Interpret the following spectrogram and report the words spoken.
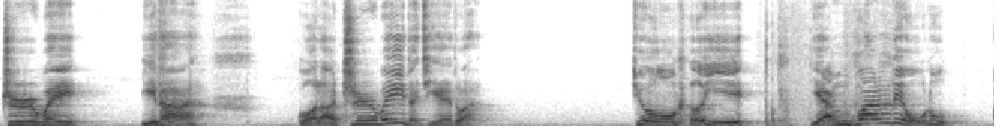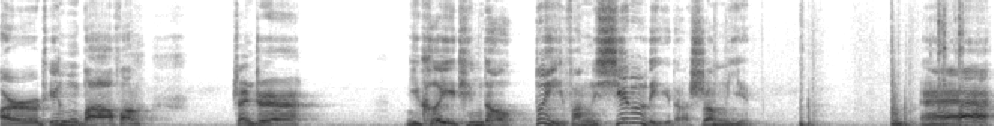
知微。一旦过了知微的阶段，就可以眼观六路，耳听八方，甚至你可以听到对方心里的声音。哎哎哎，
